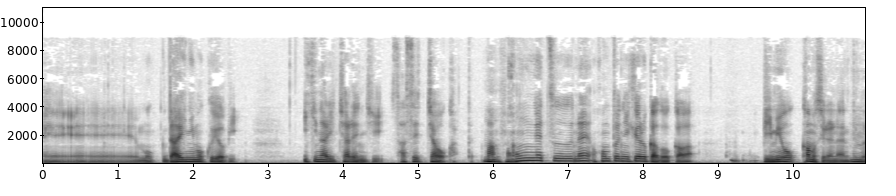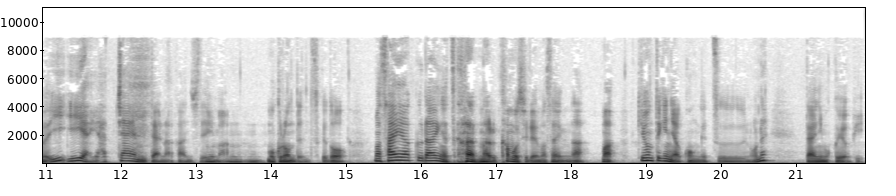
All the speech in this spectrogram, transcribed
えーもう第2木曜日いきなりチャレンジさせちゃおうかって、まあ今月ね本当にいけるかどうかは微妙かもしれないんだけど、うん。いいややっちゃえみたいな感じで今、目論んでるんですけど、まあ、最悪来月からになるかもしれませんが、まあ、基本的には今月のね第2木曜日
